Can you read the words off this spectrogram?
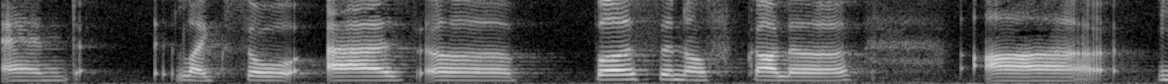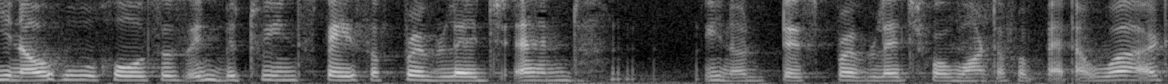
and like so as a person of color uh, you know, who holds us in between space of privilege and, you know, disprivilege, for want of a better word.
